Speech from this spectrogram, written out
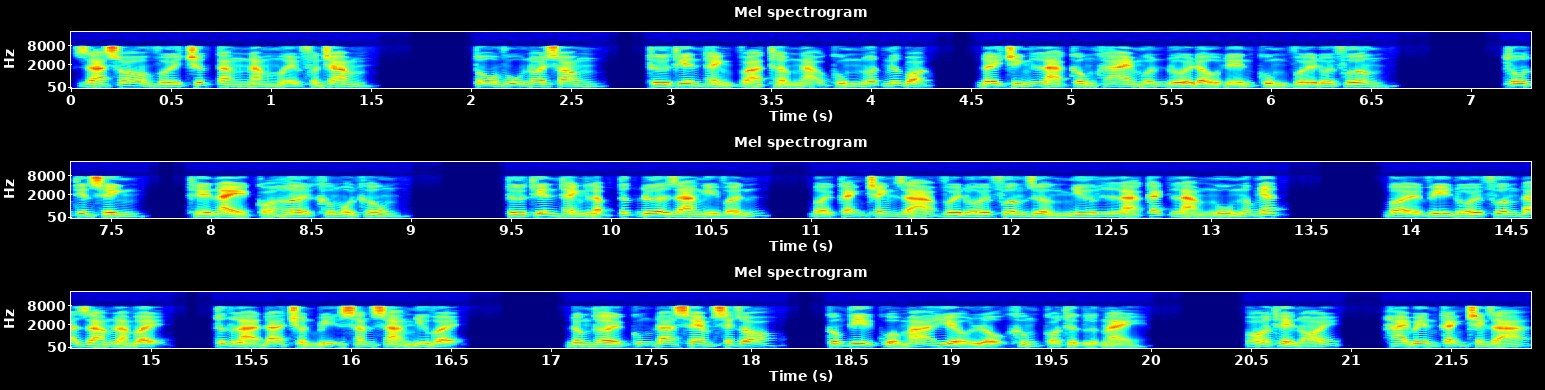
giá so với trước tăng năm mươi tô vũ nói xong, từ thiên thành và thẩm nạo cùng nuốt nước bọn đây chính là công khai muốn đối đầu đến cùng với đối phương. Tô tiên sinh, thế này có hơi không ổn không? Từ thiên thành lập tức đưa ra nghỉ vấn, bởi cạnh tranh giá với đối phương dường như là cách làm ngu ngốc nhất. Bởi vì đối phương đã dám làm vậy, tức là đã chuẩn bị sẵn sàng như vậy đồng thời cũng đã xem xét rõ, công ty của mã hiệu lộ không có thực lực này. Có thể nói, hai bên cạnh tranh giá,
